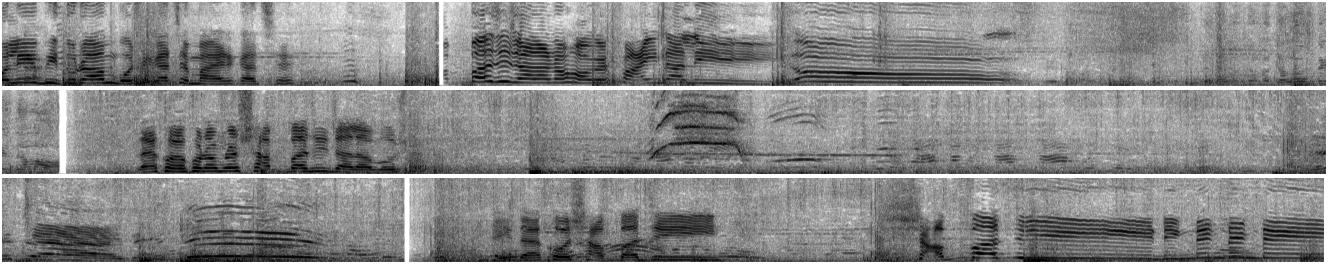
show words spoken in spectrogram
অলি ভিতুরাম বসে গেছে মায়ের কাছে। সাববাজি জ্বালানো হবে ফাইনালি। দেখো, এখন আমরা সাববাজি জ্বালাবো। এই দেখো সাববাজি সাববাজি ডিং ডিং ডিং ডিং।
